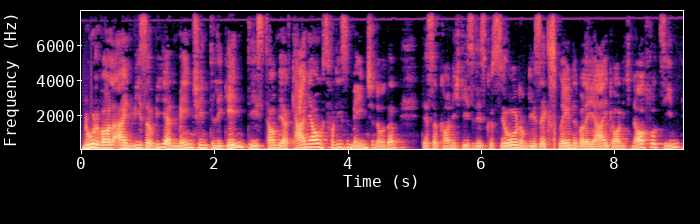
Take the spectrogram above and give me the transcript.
Nur weil ein Vis-à-vis -vis ein Mensch intelligent ist, haben wir ja keine Angst vor diesem Menschen, oder? Deshalb kann ich diese Diskussion um diese Explainable AI gar nicht nachvollziehen.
